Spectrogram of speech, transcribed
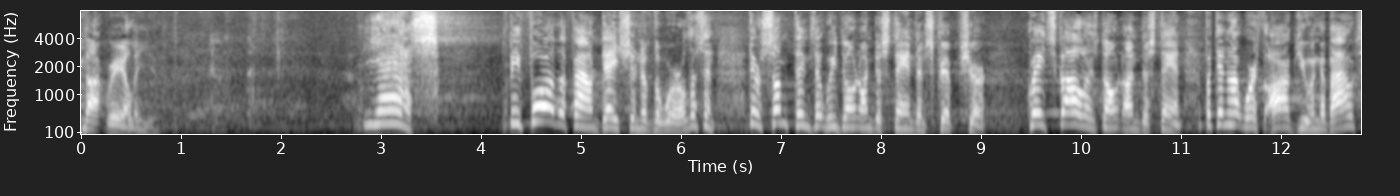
Not really. Yes. Before the foundation of the world. Listen, there's some things that we don't understand in Scripture. Great scholars don't understand, but they're not worth arguing about.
